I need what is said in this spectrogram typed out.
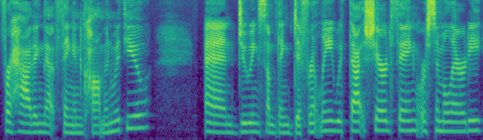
for having that thing in common with you and doing something differently with that shared thing or similarity.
